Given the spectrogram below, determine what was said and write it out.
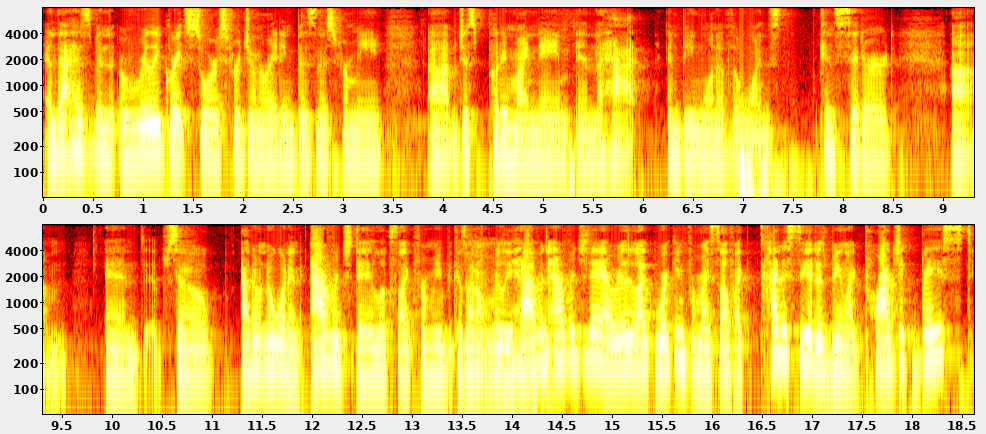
And that has been a really great source for generating business for me. Um, just putting my name in the hat and being one of the ones considered. Um, and so I don't know what an average day looks like for me because I don't really have an average day. I really like working for myself. I kind of see it as being like project based.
